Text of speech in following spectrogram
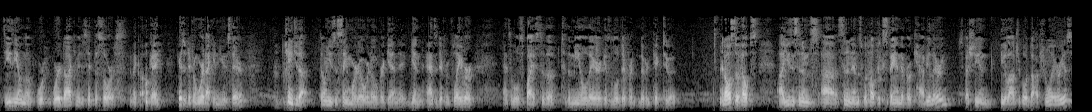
it's easy on the Word document. Just hit thesaurus. I'm like, okay, here's a different word I can use there. Change it up. Don't use the same word over and over again. It, again, adds a different flavor, adds a little spice to the to the meal there. It gives a little different different kick to it. It also helps uh, using synonyms, uh, synonyms will help expand their vocabulary, especially in theological or doctrinal areas.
